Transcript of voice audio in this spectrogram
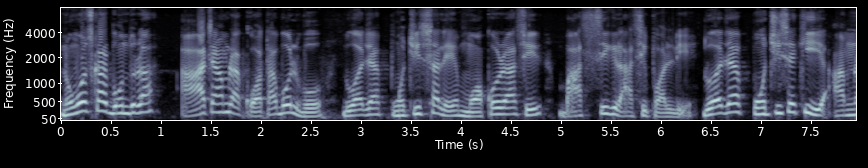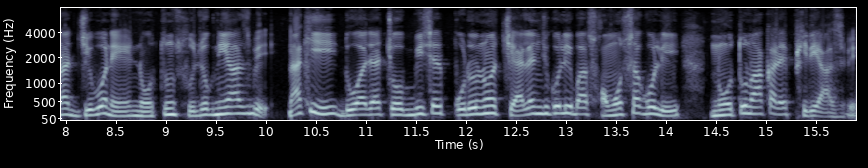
নমস্কার বন্ধুরা, আজ আমরা কথা বলব দু হাজার পঁচিশ সালে মকর রাশির বার্ষিক রাশিফল নিয়ে। দু হাজার পঁচিশে কি আপনার জীবনে নতুন সুযোগ নিয়ে আসবে? নাকি দু হাজার চব্বিশের পুরনো চ্যালেঞ্জগুলি বা সমস্যাগুলি নতুন আকারে ফিরে আসবে?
